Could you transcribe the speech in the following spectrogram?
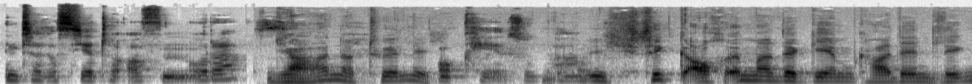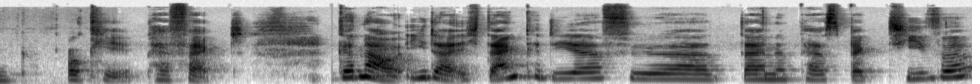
Interessierte offen, oder? Ja, natürlich. Okay, super. Ich schicke auch immer der GMK den Link. Okay, perfekt. Genau, Ida, ich danke dir für deine Perspektive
